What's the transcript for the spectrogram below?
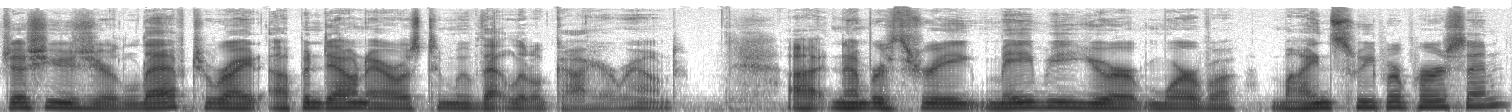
just use your left, right, up, and down arrows to move that little guy around. Uh, number three, maybe you're more of a minesweeper person.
